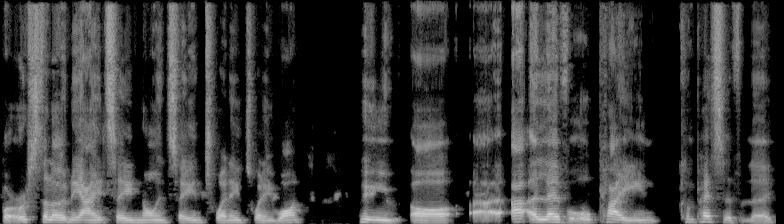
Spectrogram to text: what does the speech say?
but are still only 18, 19, 20, 21, who are uh, at a level playing competitively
